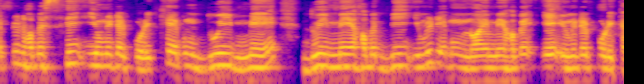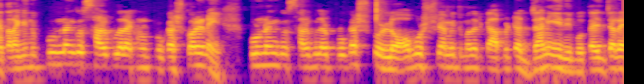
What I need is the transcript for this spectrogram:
এপ্রিল হবে সি ইউনিটের পরীক্ষা এবং দুই মে দুই মে হবে বি ইউনিট এবং নয় মে হবে এ ইউনিটের পরীক্ষা। তারা কিন্তু পূর্ণাঙ্গ সার্কুলার এখনও প্রকাশ করে নাই। পূর্ণাঙ্গ সার্কুলার প্রকাশ করলে অবশ্যই আমি তোমাদেরকে আপডেটটা জানিয়ে দিব। তাই যারা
